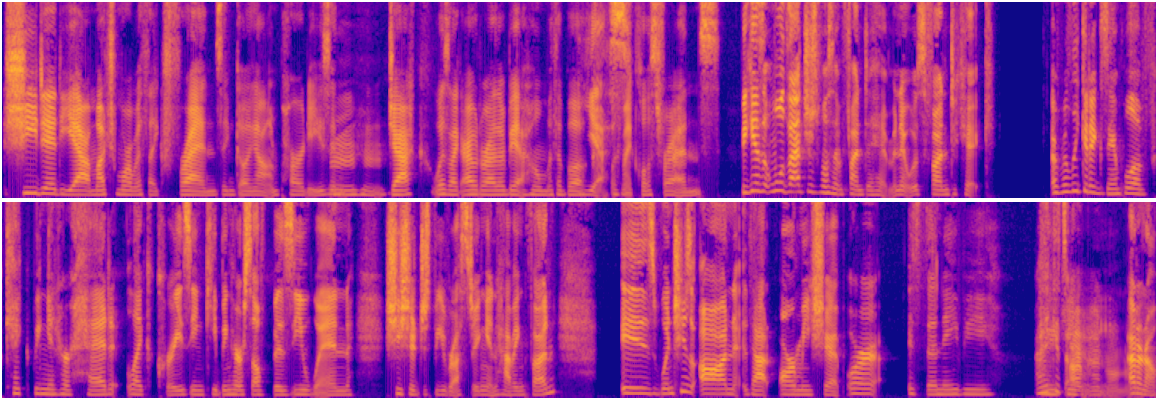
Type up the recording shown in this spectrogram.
she did, yeah, much more with like friends and going out and parties. And Mhm. Jack was like, I would rather be at home with a book Yes. with my close friends. because well that just wasn't fun to him and it was fun to kick a really good example of kick being in her head like crazy and keeping herself busy when she should just be resting and having fun is when she's on that army ship or is the navy I think I it's army. I don't I don't know.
